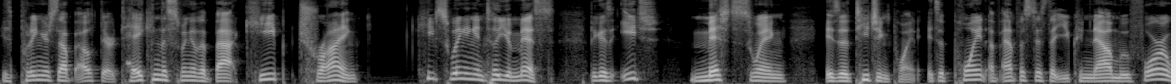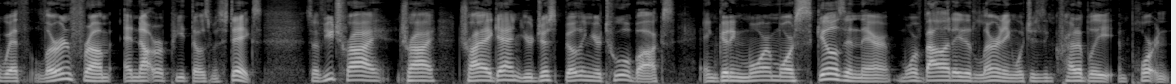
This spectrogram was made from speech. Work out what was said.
Is putting yourself out there, taking the swing of the bat, keep trying, keep swinging until you miss because each missed swing is a teaching point. It's a point of emphasis that you can now move forward with, learn from, and not repeat those mistakes. So if you try, try, try again, you're just building your toolbox and getting more and more skills in there, more validated learning, which is incredibly important.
